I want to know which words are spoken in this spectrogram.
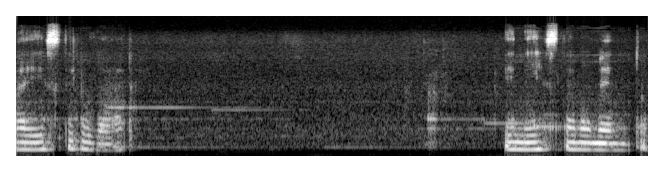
a este lugar en este momento.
